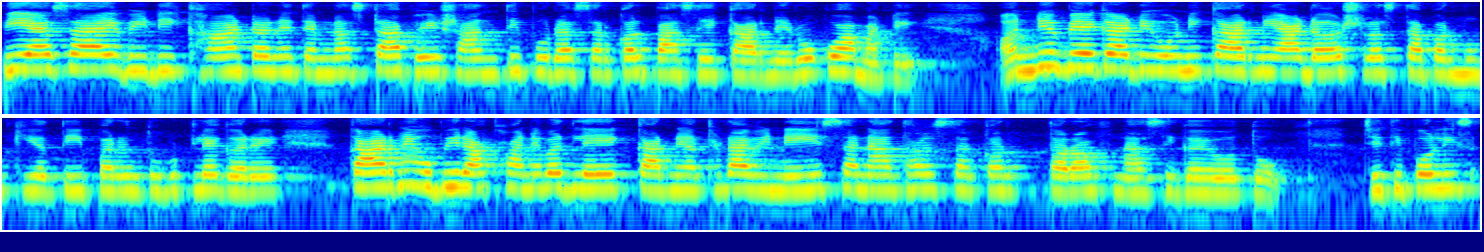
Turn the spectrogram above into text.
પીએસઆઈ વીડી ખાંટ અને તેમના સ્ટાફે શાંતિપુરા સર્કલ પાસે કારને રોકવા માટે અન્ય બે ગાડીઓની કારની આડશ રસ્તા પર મૂકી હતી, પરંતુ બુટલેગરે કારને ઊભી રાખવાને બદલે એક કારને અથડાવીને સનાથલ સર્કલ તરફ નાસી ગયો હતો, જેથી પોલીસ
